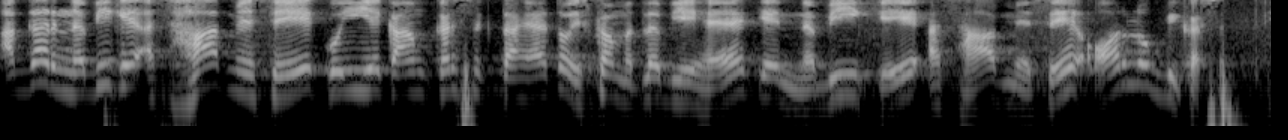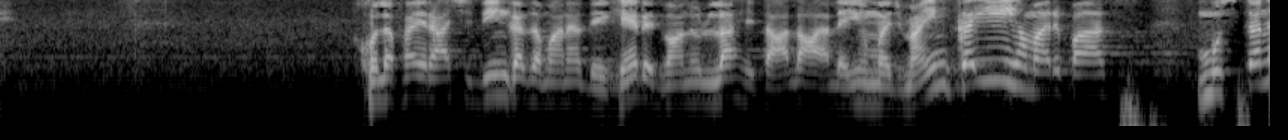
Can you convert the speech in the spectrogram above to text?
اگر نبی کے اصحاب میں سے کوئی یہ کام کر سکتا ہے، تو اس کا مطلب یہ ہے کہ نبی کے اصحاب میں سے اور لوگ بھی کر سکتے خلف راشدین کا زمانہ دیکھیں، رضوان اللہ تعالی علیہ مجمعین کئی ہمارے پاس مستند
